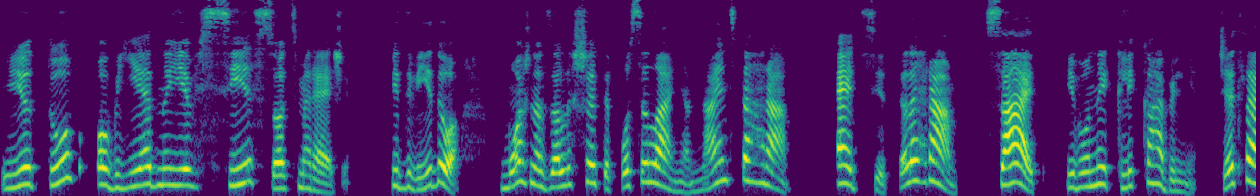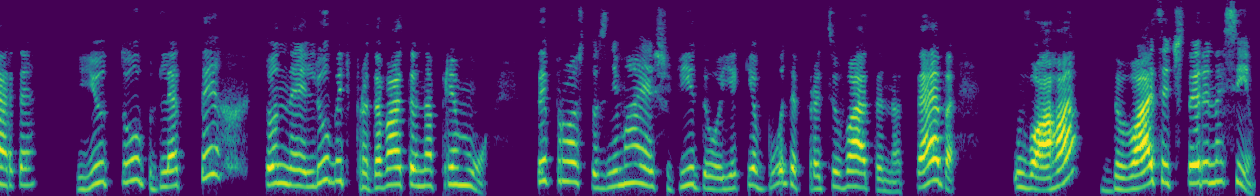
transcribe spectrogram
YouTube об'єднує всі соцмережі. Під відео можна залишити посилання на Instagram, Etsy, Telegram, сайт, і вони клікабельні. Четверте, YouTube для тих, хто не любить продавати напряму. Ти просто знімаєш відео, яке буде працювати на тебе. Увага! 24 на 7.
